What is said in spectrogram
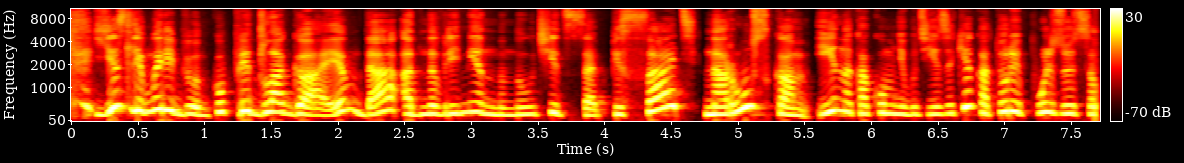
Если мы ребенку предлагаем да, одновременно научиться писать на русском и на каком-нибудь языке, который пользуется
